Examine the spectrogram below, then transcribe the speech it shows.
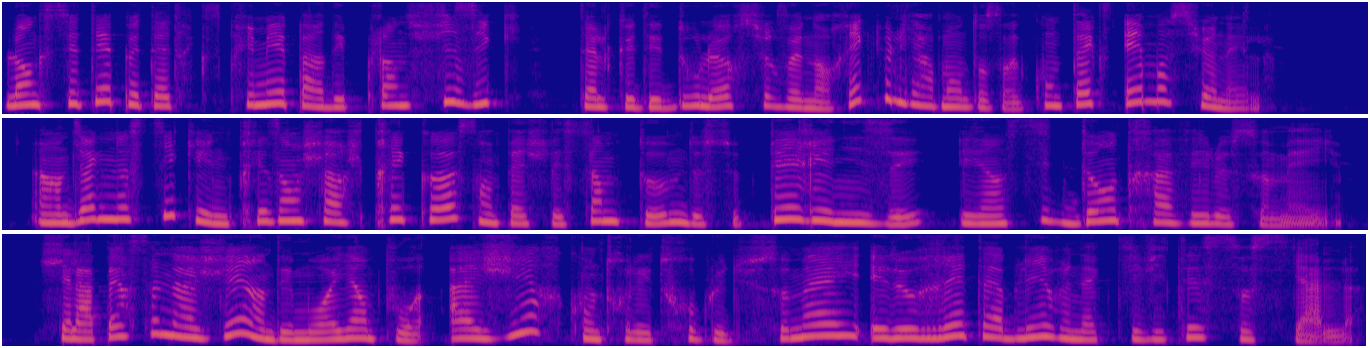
l'anxiété peut être exprimée par des plaintes physiques telles que des douleurs survenant régulièrement dans un contexte émotionnel. Un diagnostic et une prise en charge précoce empêchent les symptômes de se pérenniser et ainsi d'entraver le sommeil. Chez la personne âgée, un des moyens pour agir contre les troubles du sommeil est de rétablir une activité sociale.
